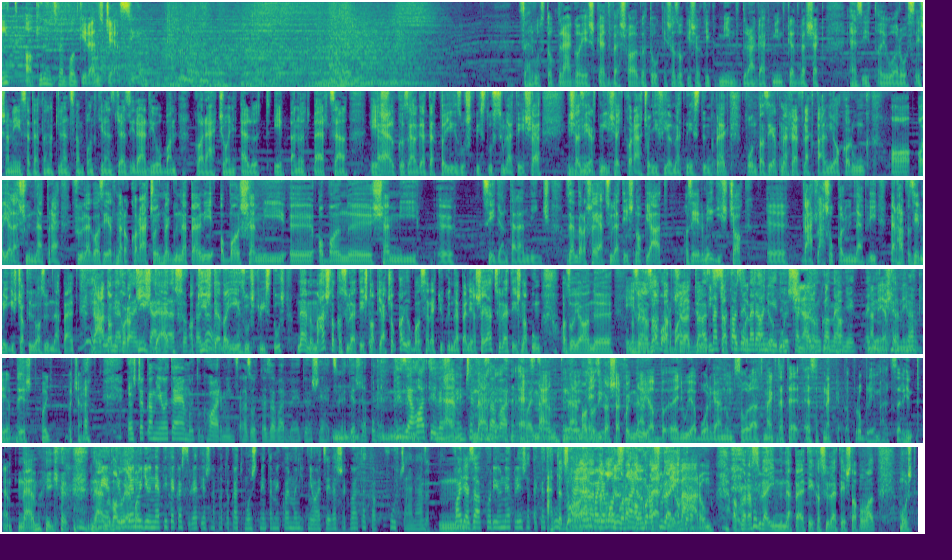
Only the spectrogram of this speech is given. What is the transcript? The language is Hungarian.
Itt a 90.9 Jazzin. Szervusztok, drága és kedves hallgatók, és azok is, akik mind drágák, mind kedvesek. Ez itt a jó, a rossz és a nézhetetlen a 90.9 Jazzy Rádióban karácsony előtt éppen 5 perccel. És... Elközelgetett a Jézus Krisztus születése, és mm-hmm. ezért mi is egy karácsonyi filmet néztünk meg, pont azért, mert reflektálni akarunk a, a jeles ünnepre. Főleg azért, mert a karácsonyt megünnepelni, abban semmi, ö, abban ö, semmi ö, szégyentelen nincs. Az ember a saját születésnapját azért mégiscsak ö, gátlásokkal ünnepli, mert hát azért mégiscsak ő az ünnepelt. Milyen de hát amikor a kisded, a kisded a Jézus Krisztus, nem, másnak a születésnapját sokkal jobban szeretjük ünnepelni. A saját születésnapunk az olyan, az olyan zavarba ejtő. Az már csak azért, mert annyi idősek vagyunk, amennyi. Nem érteném a kérdést, hogy bocsánat. Ez csak amióta elmúltunk 30, azóta zavarba saját születésnapunk. 16 évesen egy csak nem, zavar nem volt. Nem, nem, az az igazság, hogy nem. Újabb, egy újabb orgánum szólalt meg, tehát ez neked a problémát szerintem. Nem, nem, igen. Nem, Miért valójában... ugyanúgy ünneplitek a születésnapotokat most, mint amikor mondjuk 8 évesek voltatok? Furcsán nem. Mm. Vagy az akkori ünnepléseteket hát furcsán nem, vagy a mostani. Akkor, akkor, a szülei, akkor, várom. akkor a szüleim ünnepelték a születésnapomat. Most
